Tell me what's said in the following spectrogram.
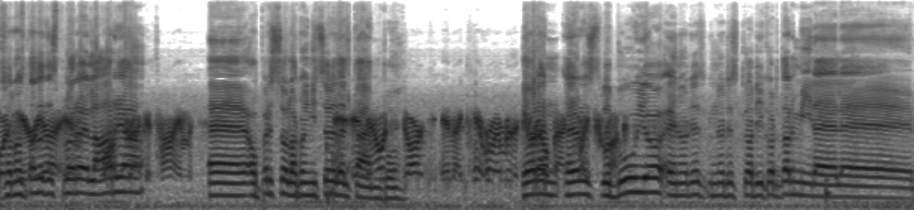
Sono stato ad esplorare l'area. Eh, ho perso la cognizione del tempo. E ora è buio e non riesco, non riesco a ricordarmi le, le-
